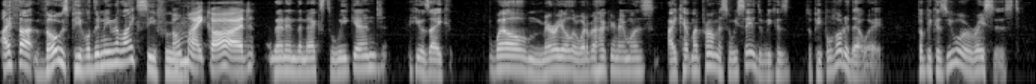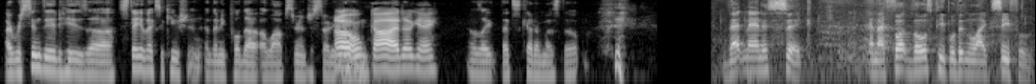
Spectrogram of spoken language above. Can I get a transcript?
I thought those people didn't even like seafood. Oh my god. And then in the next weekend, he was like, "Well, Mariel or whatever the heck your name was, I kept my promise and we saved him because the people voted that way. But because you were a racist, I rescinded his uh, stay of execution." And then he pulled out a lobster and just started. Oh eating. god. Okay. I was like, "That's kind of messed up." That man is sick, and I thought those people didn't like seafood.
